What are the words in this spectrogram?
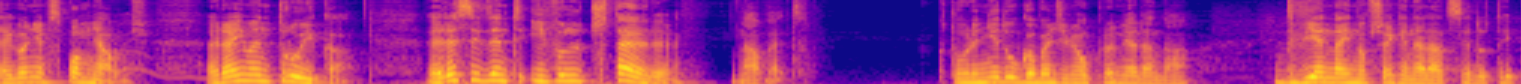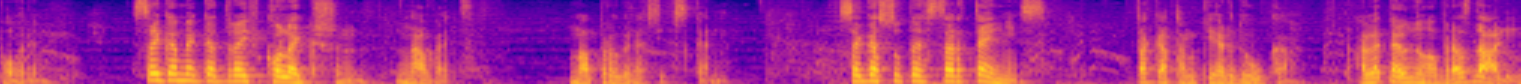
Tego nie wspomniałeś. Rayman Trójka, Resident Evil 4 nawet, który niedługo będzie miał premierę na dwie najnowsze generacje do tej pory. Sega Mega Drive Collection nawet ma progressive scan. Sega Superstar Tennis, taka tam pierdółka, ale pełny obraz dali.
